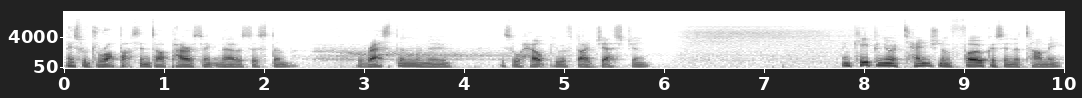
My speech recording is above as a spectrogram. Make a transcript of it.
This will drop us into our parasympathetic nervous system. Rest and renew. This will help you with digestion. And keeping your attention and focus in the tummy.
